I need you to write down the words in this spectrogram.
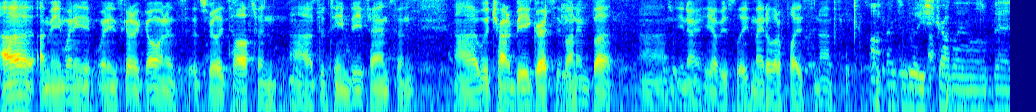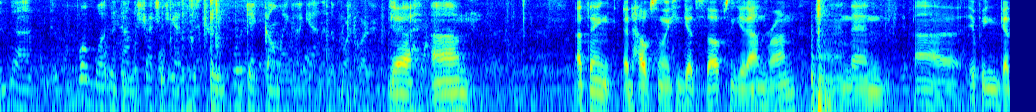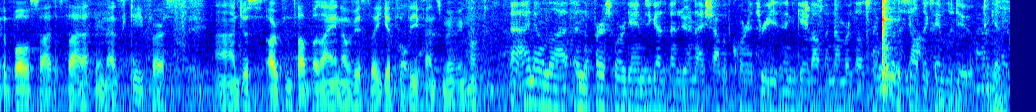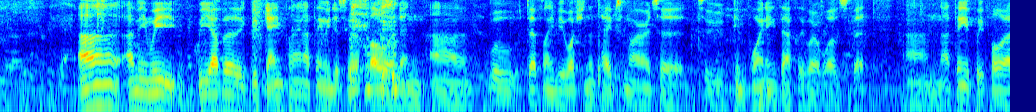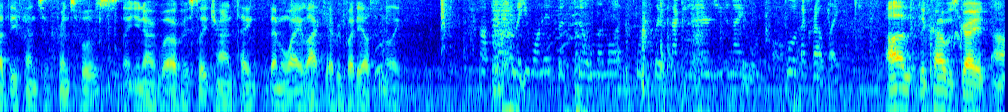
Uh, I mean, when he when he's got it going, it's it's really tough, and uh, it's a team defense, and uh, we're trying to be aggressive on him, but um, you know he obviously made a lot of plays tonight. Offensively, struggling a little bit. Uh, what was it down the stretch that you guys just couldn't get going again in the fourth quarter? Yeah, um, I think it helps when we can get stops and get out and run, and then uh, if we can get the ball side to side, I think that's key for us. Uh, just opens up the lane, obviously gets the defense moving more. I know in the, in the first four games you guys have been doing a nice job with corner threes and gave up a number of those. What were the Celtics able to do to get some of those? Uh, I mean, we we have a good game plan. I think we just got to follow it, and uh, we'll definitely be watching the tape tomorrow to to pinpoint exactly what it was. But um, I think if we follow our defensive principles, you know, we're obviously trying to take them away like everybody else in the league. Not the outcome that you wanted, but still nonetheless to play with that kind of energy tonight. What was, what was that crowd like? Uh, the crowd was great. Um,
